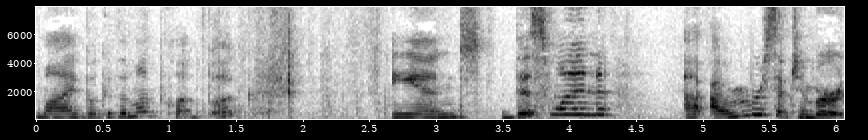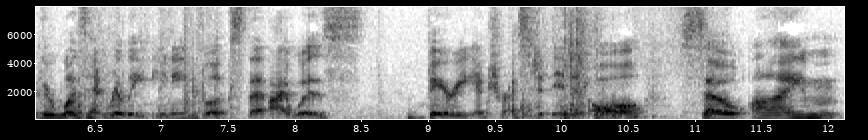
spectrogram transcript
my Book of the Month Club book. And this one, uh, I remember September, there wasn't really any books that I was very interested in at all. So I'm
